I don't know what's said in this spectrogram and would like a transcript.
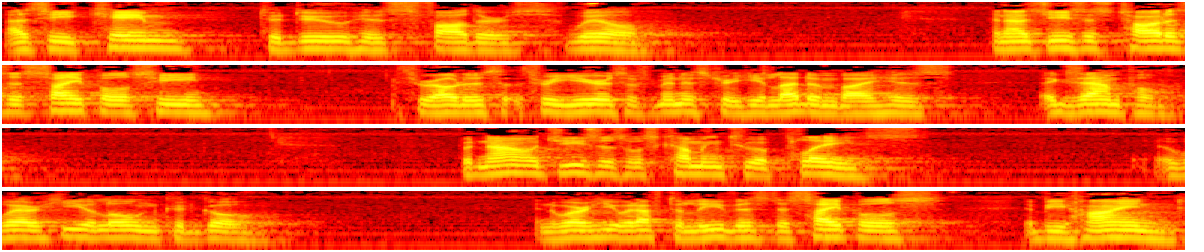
as he came to do his Father's will. And as Jesus taught his disciples, he, throughout his three years of ministry, he led them by his example. But now Jesus was coming to a place where he alone could go and where he would have to leave his disciples behind.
